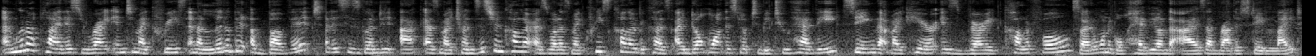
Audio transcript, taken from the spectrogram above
I'm going to apply this right into my crease and a little bit above it. This is going to act as my transition color as well as my crease color because I don't want this look to be too heavy, seeing that my hair is very colorful. So I don't want to go heavy on the eyes, I'd rather stay light.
